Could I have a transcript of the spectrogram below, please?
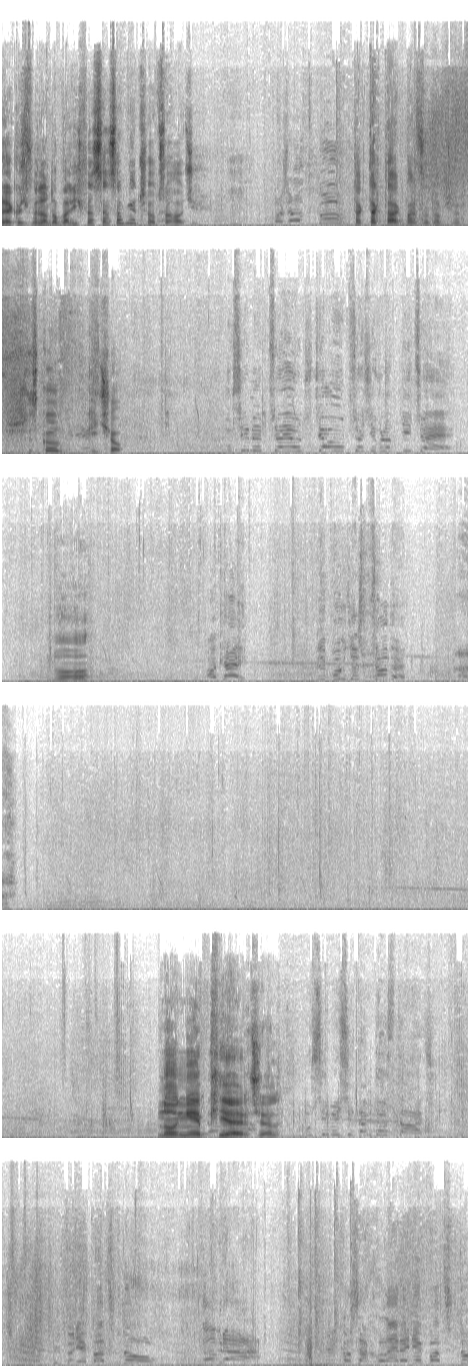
To jakoś wylądowaliśmy sensownie, czy o co chodzi? Tak, tak, tak, bardzo dobrze. Wszystko gicio. musimy przejąć działo przeciwlotnicze! No. Okej. Ty pójdziesz przodem. No nie pierdziel. Musimy się tam dostać! Tylko nie patrz w dół. Za cholerę nie patrz dół.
